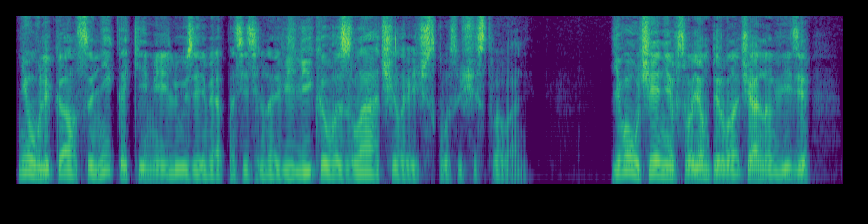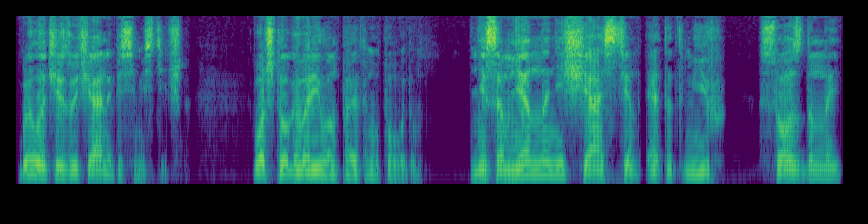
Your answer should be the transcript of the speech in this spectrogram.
не увлекался никакими иллюзиями относительно великого зла человеческого существования. Его учение в своем первоначальном виде было чрезвычайно пессимистично. Вот что говорил он по этому поводу. «Несомненно, несчастен этот мир, созданный,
